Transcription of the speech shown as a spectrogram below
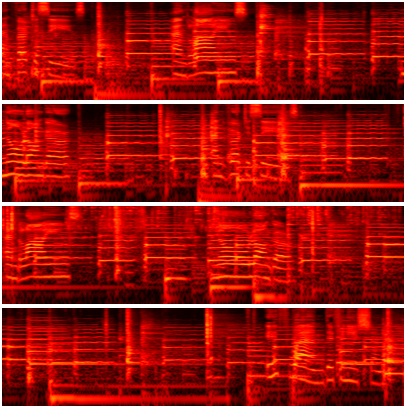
and vertices and lines no longer and vertices and lines no longer. If when definition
